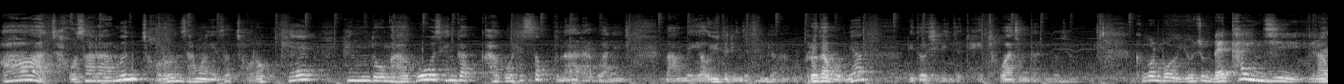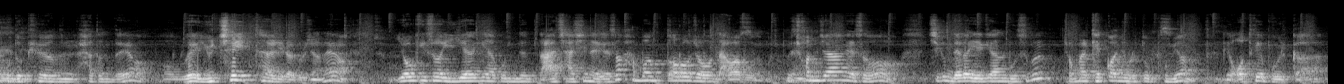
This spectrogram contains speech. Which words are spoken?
아 저 사람은 저런 상황에서 저렇게 행동하고 생각하고 했었구나 라고 하는 이제 마음의 여유들이 이제 생겨나고 그러다 보면 리더십이 이제 되게 좋아진다는 거죠. 그걸 뭐 요즘 메타인지라고도 네. 표현을 하던데요. 어, 왜 유체이탈이라 그러잖아요. 여기서 이야기하고 있는 나 자신에게서 한번 떨어져 나와 보는 거죠. 네. 천장에서 지금 내가 얘기하는 모습을 정말 객관적으로 또 보면 어떻게 보일까.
